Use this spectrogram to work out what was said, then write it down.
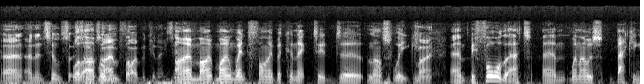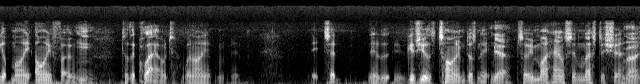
uh, and until such Well, time I- as I well, am fibre connected. I, my, mine went fibre connected uh, last week. Right. Um, before that, um, when I was backing up my iPhone Mm. to the cloud, when I it said you know, it gives you the time, doesn't it? Yeah. So in my house in Leicestershire, Right.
